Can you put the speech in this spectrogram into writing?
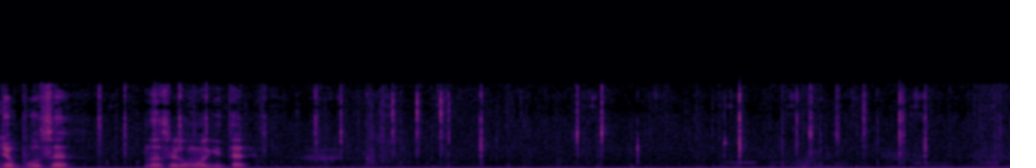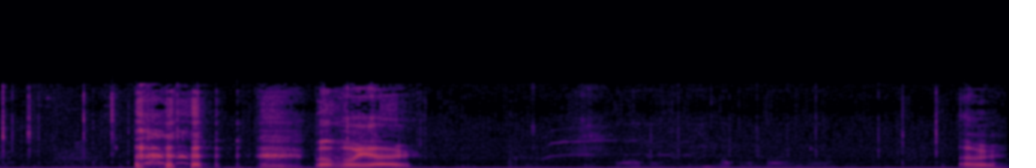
Yo puse, no sé cómo quitar. Vamos a ver. A ver.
